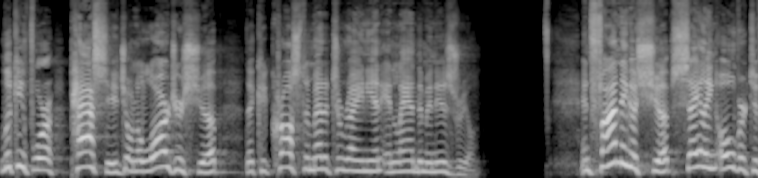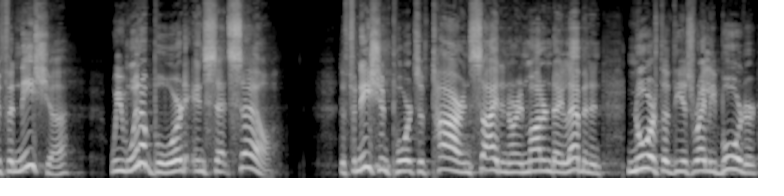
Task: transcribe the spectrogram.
looking for passage on a larger ship that could cross the Mediterranean and land them in Israel. And finding a ship sailing over to Phoenicia, we went aboard and set sail. The Phoenician ports of Tyre and Sidon are in modern day Lebanon, north of the Israeli border.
